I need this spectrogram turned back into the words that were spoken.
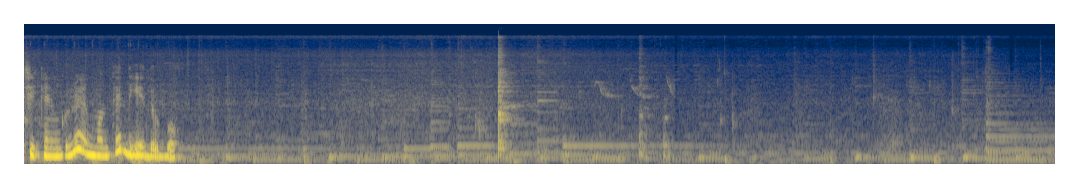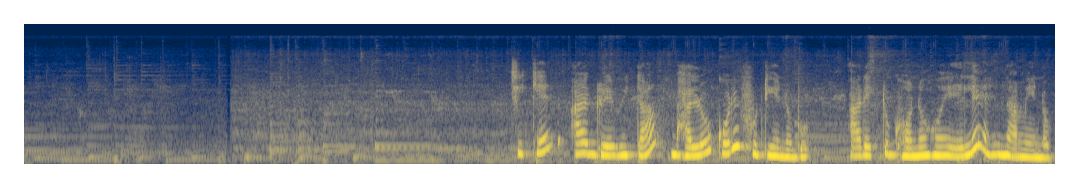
চিকেনগুলো এর মধ্যে দিয়ে দেবো। চিকেন আর গ্রেভিটা ভালো করে ফুটিয়ে নেব। আর একটু ঘন হয়ে এলে নামিয়ে নেব।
